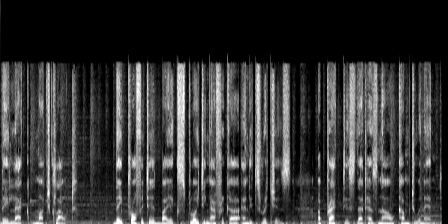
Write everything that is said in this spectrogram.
they lack much clout. They profited by exploiting Africa and its riches, a practice that has now come to an end.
